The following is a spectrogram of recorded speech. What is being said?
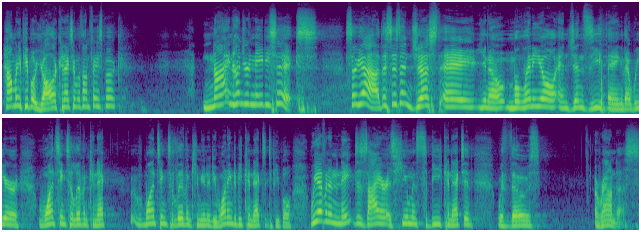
How many people y'all are connected with on Facebook? 986. So yeah, this isn't just a, you know, millennial and Gen Z thing that we are wanting to live and connect wanting to live in community, wanting to be connected to people. We have an innate desire as humans to be connected with those around us.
